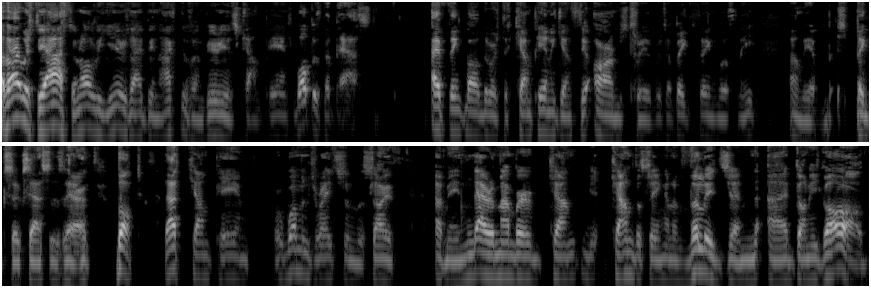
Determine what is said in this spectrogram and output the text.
if I was to ask, in all the years I've been active in various campaigns, what was the best? I think, well, there was the campaign against the arms trade, was a big thing with me, and we have big successes there. But that campaign for women's rights in the South, I mean, I remember can- canvassing in a village in uh, Donegal.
